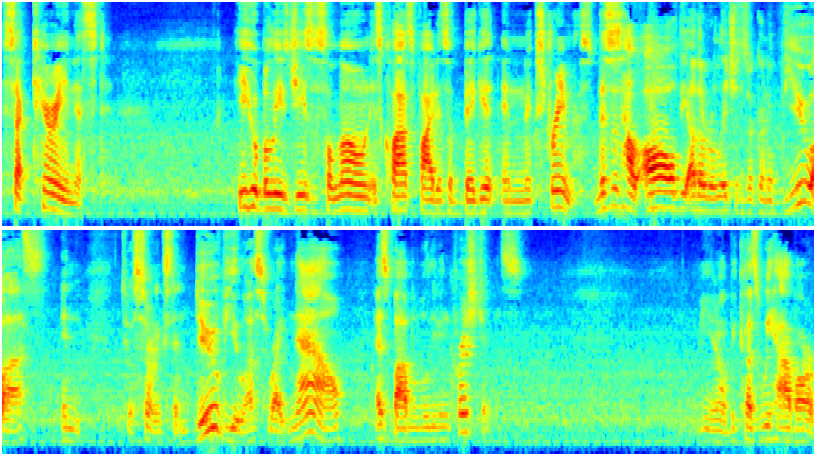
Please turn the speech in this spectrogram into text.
sectarianist. he who believes Jesus alone is classified as a bigot and an extremist. This is how all the other religions are going to view us, and to a certain extent do view us right now, as Bible believing Christians. You know, because we have our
